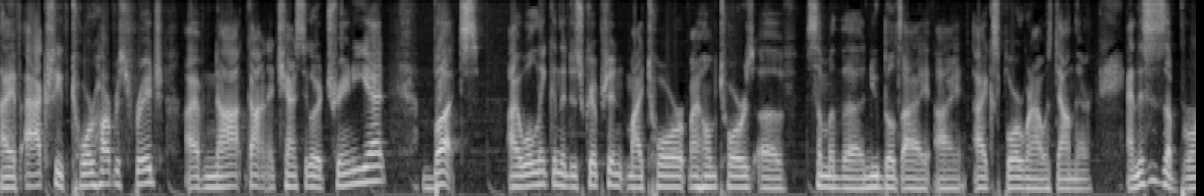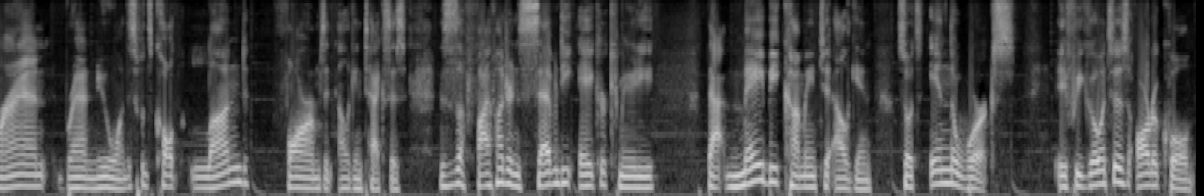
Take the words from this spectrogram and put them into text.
I have actually toured Harvest Ridge. I have not gotten a chance to go to Trinity yet, but I will link in the description my tour, my home tours of some of the new builds I, I, I explored when I was down there. And this is a brand, brand new one. This one's called Lund Farms in Elgin, Texas. This is a 570 acre community that may be coming to Elgin. So it's in the works. If we go into this article,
